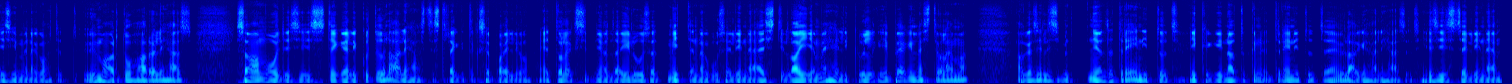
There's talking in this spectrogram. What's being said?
esimene koht, et ümar tuharalihas, samamoodi siis tegelikult õlalihastest räägitakse palju, et oleksid nii-öelda ilusad, mitte nagu selline hästi lai ja mehelik õlg ei pea kindlasti olema, aga sellised nii-öelda treenitud, ikkagi natukene treenitud äh, ülakehalihased ja siis selline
